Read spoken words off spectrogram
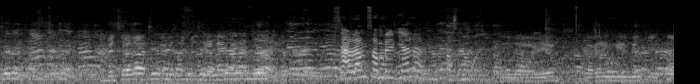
Sambil jalan, sambil jalan. Salam sambil jalan. Allah ya, sekarang ini kita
